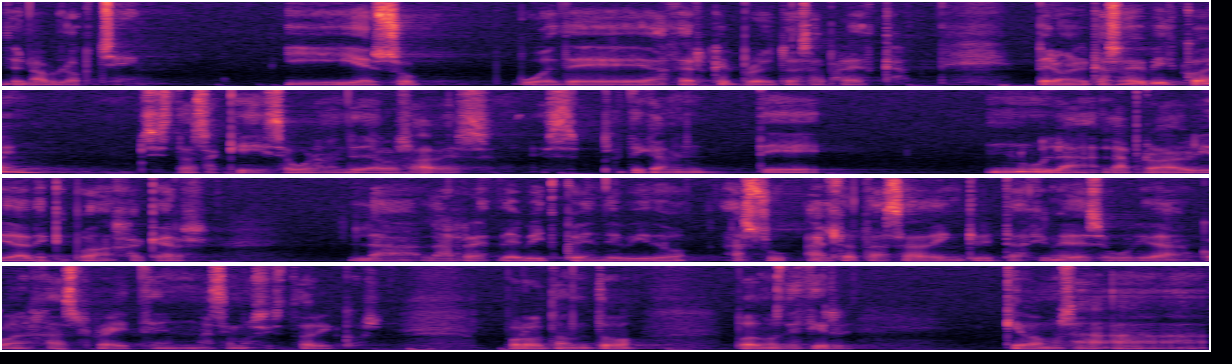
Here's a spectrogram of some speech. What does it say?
de una blockchain y eso puede hacer que el proyecto desaparezca. Pero en el caso de Bitcoin, si estás aquí seguramente ya lo sabes, es prácticamente nula la probabilidad de que puedan hackear la, red de Bitcoin debido a su alta tasa de encriptación y de seguridad, con el hash rate en máximos históricos. Por lo tanto, podemos decir que vamos a,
